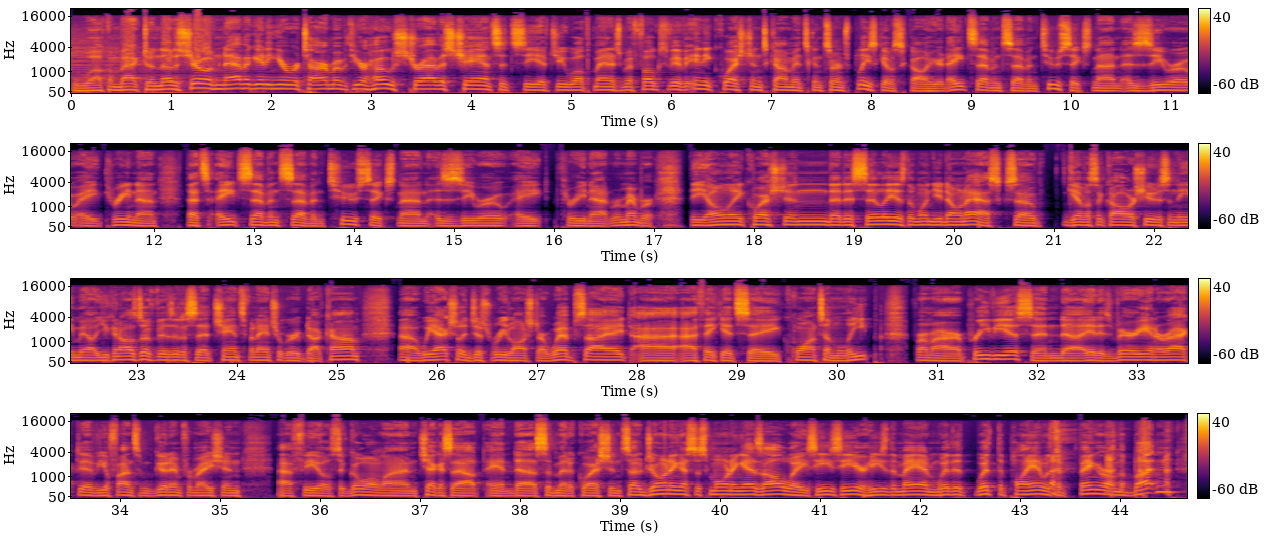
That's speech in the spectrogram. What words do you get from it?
Welcome back to another show of Navigating Your Retirement with your host, Travis Chance at CFG Wealth Management. Folks, if you have any questions, comments, concerns, please give us a call here at 877 269 0839. That's 877 269 0839. Remember, the only question that is silly is the one you don't ask. So, give us a call or shoot us an email. You can also visit us at chancefinancialgroup.com. Uh, we actually just relaunched our website. I, I, think it's a quantum leap from our previous, and uh, it is very interactive. You'll find some good information, I feel. So go online, check us out, and uh, submit a question. So joining us this morning, as always, he's here. He's the man with it, with the plan, with the finger on the button.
